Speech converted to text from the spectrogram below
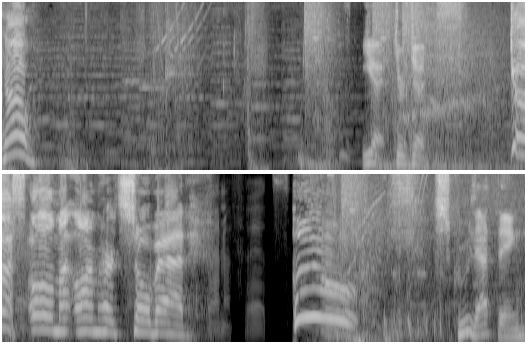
No! Yeah, you're dead. Gus! Oh, my arm hurts so bad. Screw that thing.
